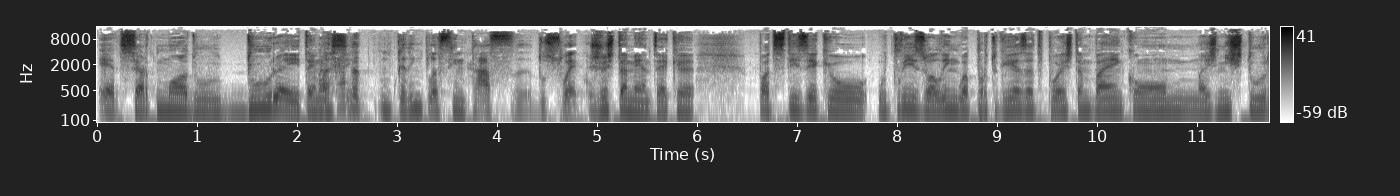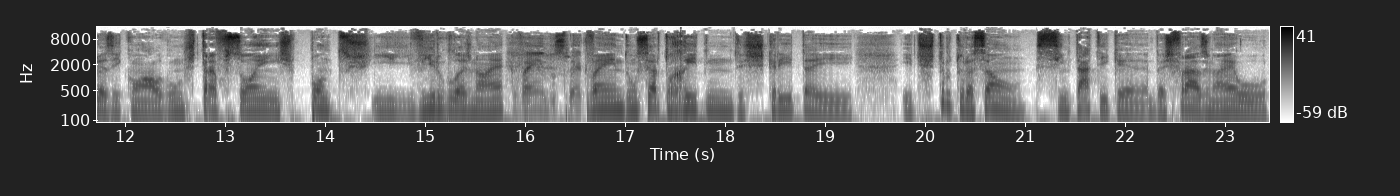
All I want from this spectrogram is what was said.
é de certo modo dura e tem uma Marcada um bocadinho pela sintaxe do sueco. Justamente, é que pode-se dizer que eu utilizo a língua portuguesa depois também com umas misturas e com alguns travessões, pontos e vírgulas, não é? Que vem do sueco. Que vêm de um certo ritmo de escrita e, e de estruturação sintática das frases, não é? O,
